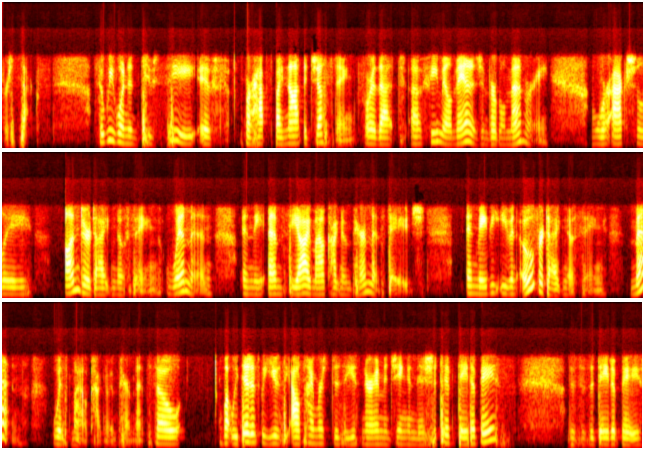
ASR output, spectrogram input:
for sex. So we wanted to see if perhaps by not adjusting for that uh, female advantage in verbal memory, we're actually underdiagnosing women in the MCI, mild cognitive impairment stage, and maybe even overdiagnosing men with mild cognitive impairment. So what we did is we used the Alzheimer's Disease Neuroimaging Initiative database. This is a database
